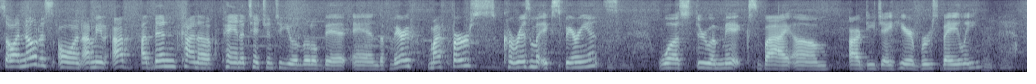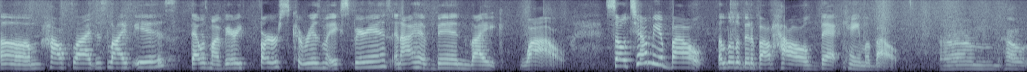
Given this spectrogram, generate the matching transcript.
So I noticed on, I mean, I've, I've been kind of paying attention to you a little bit, and the very, my first charisma experience was through a mix by um, our DJ here, Bruce Bailey. Um, How Fly This Life Is. That was my very first charisma experience, and I have been like, wow. So tell me about a little bit about how that came about. Um, how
